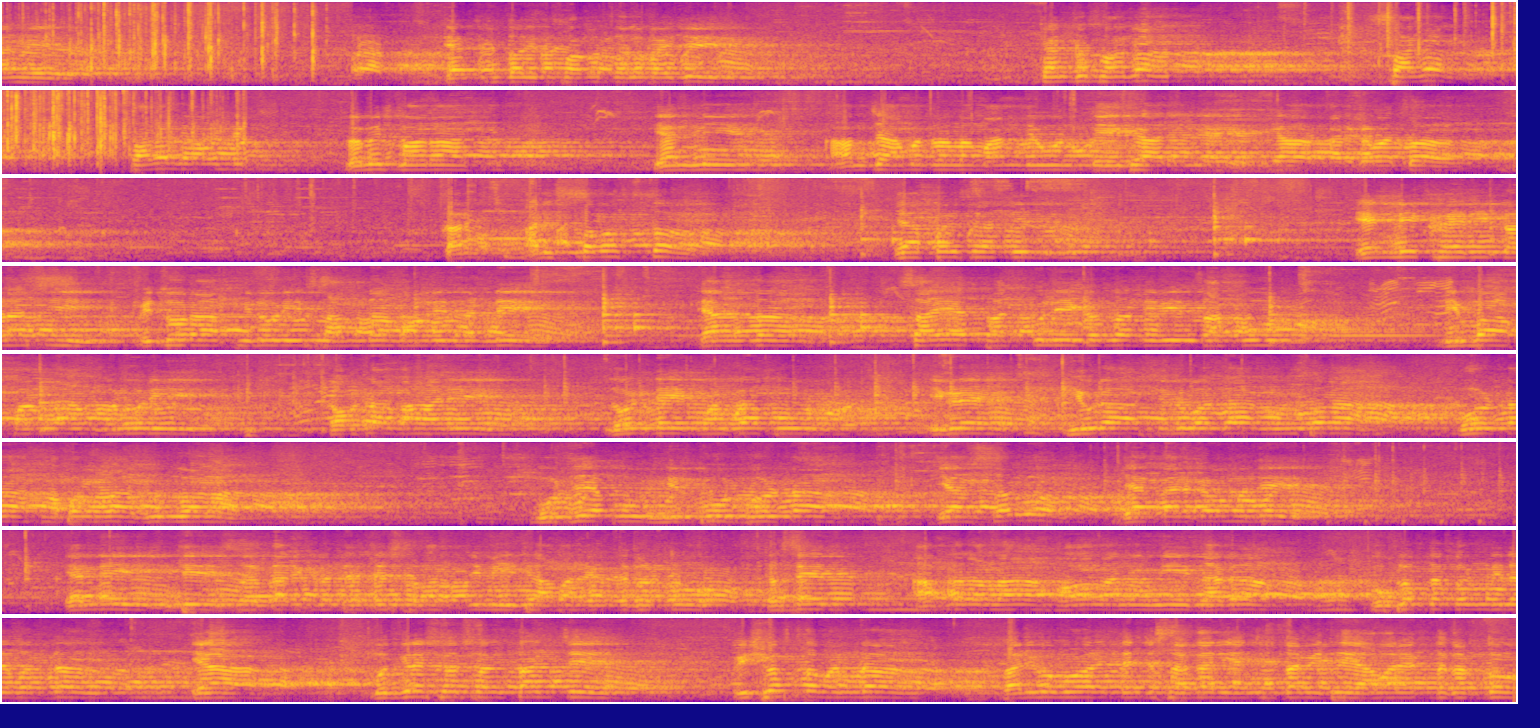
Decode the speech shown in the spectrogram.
आलेला आहे. त्यांचं सुद्धा इथे स्वागत झालं पाहिजे. त्यांचं स्वागत सागर सागर गावांनी रमेश महाराज यांनी आमच्या आमंत्रणाला मान देऊन ते इथे आलेले आहेत. या कार्यक्रमाचा आणि समस्त या परिसरातील यांनी खैरी कळाशी पिचोरा फिलोरी सामदा मावली धांडे त्यानंतर सायद भातकुली देवी चाकूर निंबा परलाम मनोरी कवठा बहाडे लोंढे मलकापूर इकडे हिवरा शिरुबाजार लोणसरा बोर्टा खापरवाडा गुंजवाडा मुर्जापूर हिरपूर बोर्टा या सर्व या कार्यक्रमामध्ये यांनी इथे सहकार्य केलं. त्यांच्या सर्वांचे मी इथे आभार व्यक्त करतो. तसेच आपल्याला हा हॉल आणि मी जागा उपलब्ध करून दिल्याबद्दल या मुद्गेश्वर संस्थांचे विश्वस्त मंडळ हरिभाऊ आणि त्यांचे सहकारी यांचे सुद्धा मी इथे आभार व्यक्त करतो.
